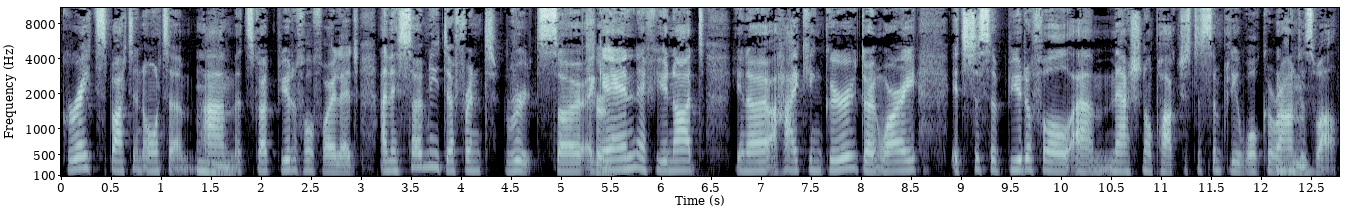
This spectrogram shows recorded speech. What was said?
great spot in autumn. Mm-hmm. Um, it's got beautiful foliage and there's so many different routes. So again, if you're not, you know, a hiking guru, don't worry. It's just a beautiful um, national park just to simply walk around Mm-hmm. as well.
